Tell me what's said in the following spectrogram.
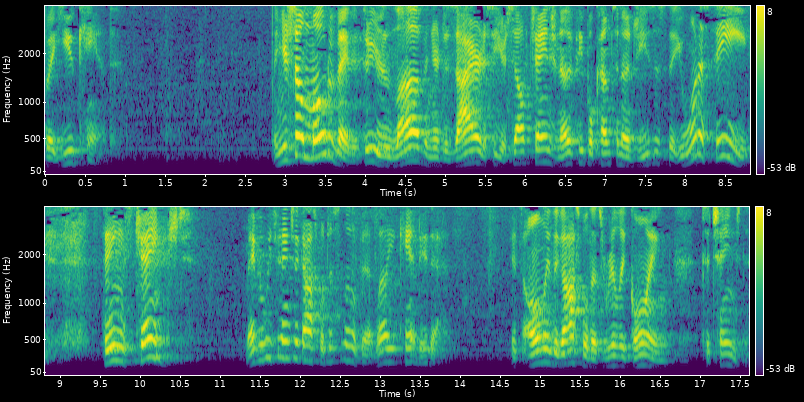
but you can't. And you're so motivated through your love and your desire to see yourself change and other people come to know Jesus that you want to see things changed. Maybe we change the gospel just a little bit. Well, you can't do that. It's only the gospel that's really going to change them.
